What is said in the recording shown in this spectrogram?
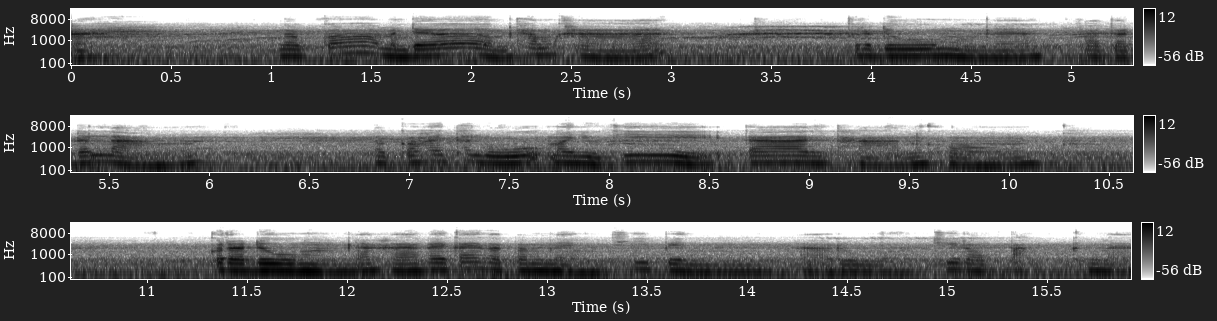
อะ แล้วก็เหมือนเดิมทำขากระดุมนะต่อจากด้านหลัง แล้วก็ให้ทะลุมาอยู่ที่ด้านฐานของกระดุมนะคะ ใกล้ ๆ กับตำแหน่งที่เป็นรูที่เราปักขึ้นมา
